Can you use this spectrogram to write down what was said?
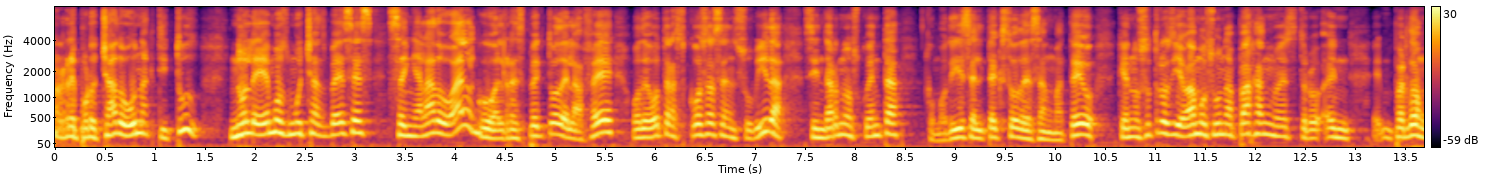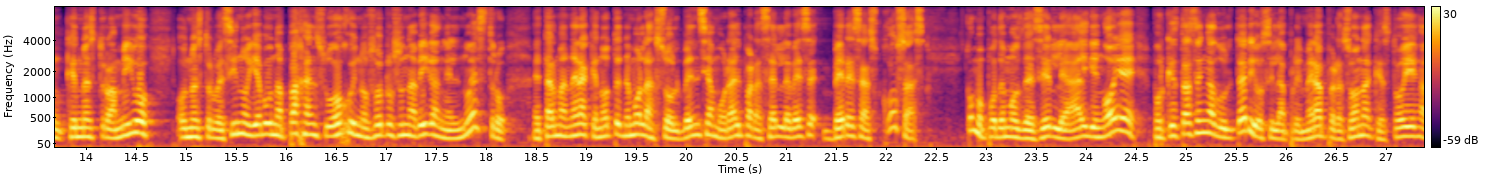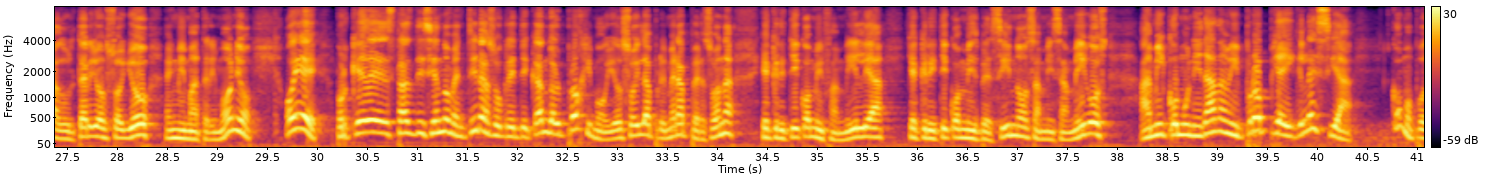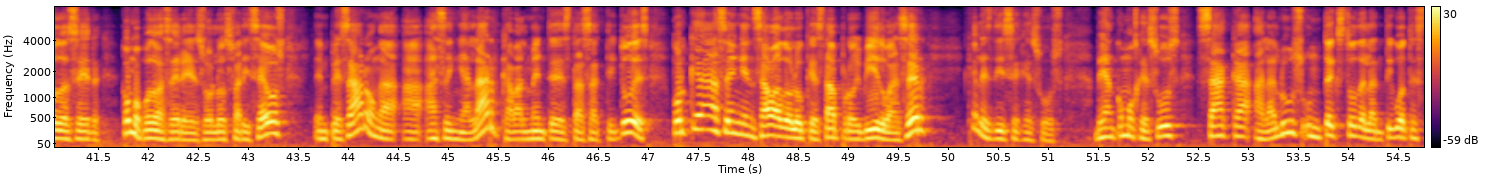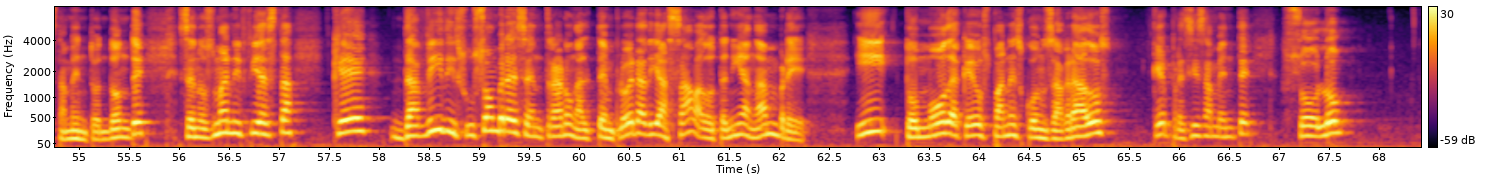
reprochado una actitud. No le hemos muchas veces señalado algo al respecto de la fe o de otras cosas en su vida, sin darnos cuenta, como dice el texto de San Mateo, que nosotros llevamos una paja en nuestro, en, perdón, que nuestro amigo o nuestro vecino lleva una paja en su ojo y nosotros una viga en el nuestro, de tal manera que no tenemos la solvencia moral para hacerle ver esas cosas. ¿Cómo podemos decirle a alguien, oye, ¿por qué estás en adulterio si la primera persona que estoy en adulterio soy yo en mi matrimonio? Oye, ¿por qué estás diciendo mentiras o criticando al prójimo? Yo soy la primera persona que critico a mi familia, que critico a mis vecinos, a mis amigos, a mi comunidad, a mi propia iglesia. ¿Cómo puedo hacer, cómo puedo hacer eso? Los fariseos empezaron a, a señalar cabalmente estas actitudes. ¿Por qué hacen en sábado lo que está prohibido hacer? ¿Qué les dice Jesús? Vean cómo Jesús saca a la luz un texto del Antiguo Testamento en donde se nos manifiesta que David y sus hombres entraron al templo. Era día sábado, tenían hambre y tomó de aquellos panes consagrados que precisamente solo,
